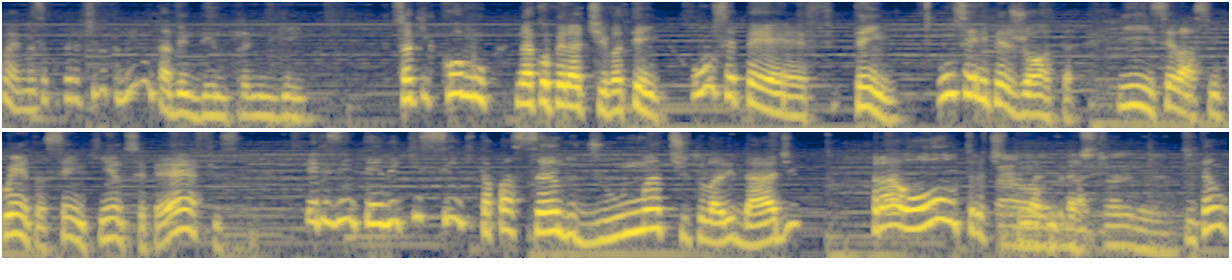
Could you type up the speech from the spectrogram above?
Ué, mas a cooperativa também não está vendendo para ninguém. Só que como na cooperativa tem um CPF, tem um CNPJ e, sei lá, 50, 100, 500 CPFs, eles entendem que sim, que está passando de uma titularidade para outra titularidade. outra titularidade. Então,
